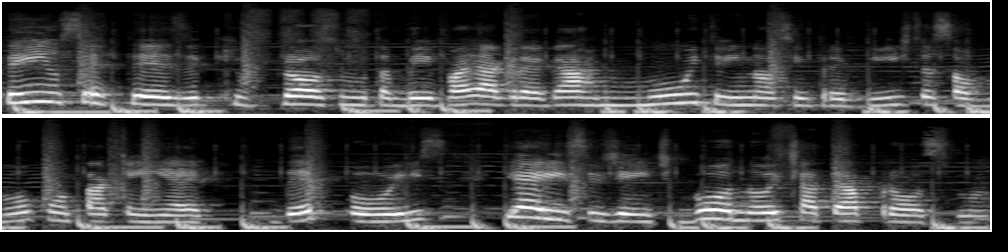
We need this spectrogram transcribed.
Tenho certeza que o próximo também vai agregar muito em nossa entrevista, só vou contar quem é depois. E é isso, gente. Boa noite, até a próxima.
